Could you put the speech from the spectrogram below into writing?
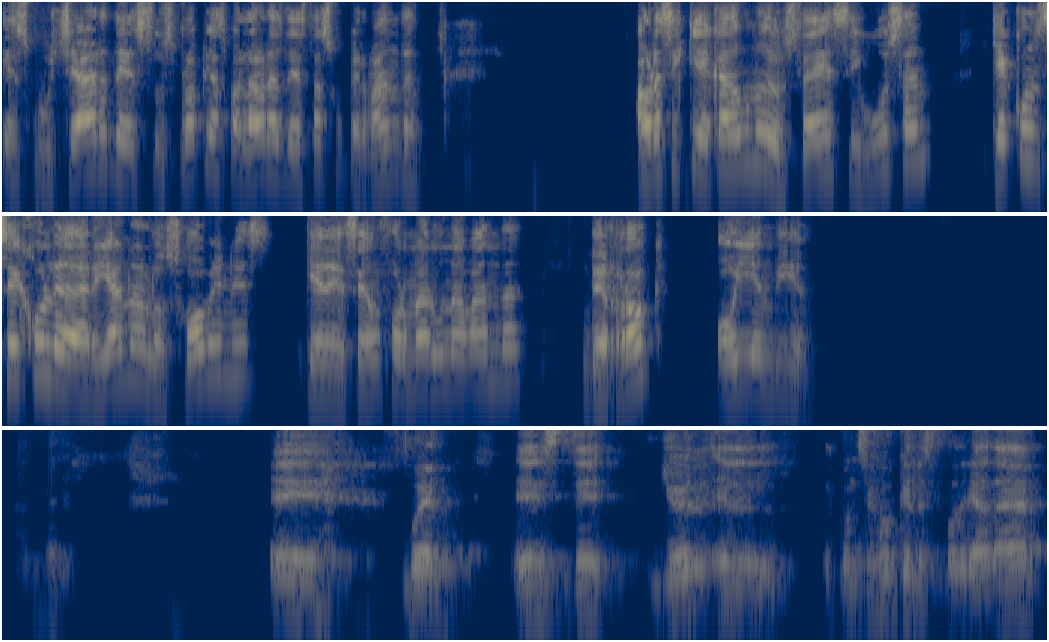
escuchar de sus propias palabras de esta super banda. Ahora sí que cada uno de ustedes, si gustan, ¿qué consejo le darían a los jóvenes que desean formar una banda de rock hoy en día? Eh, bueno, este, yo el, consejo que les podría dar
